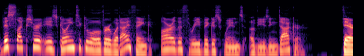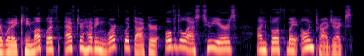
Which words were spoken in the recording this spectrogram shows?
This lecture is going to go over what I think are the three biggest wins of using Docker. They're what I came up with after having worked with Docker over the last two years on both my own projects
